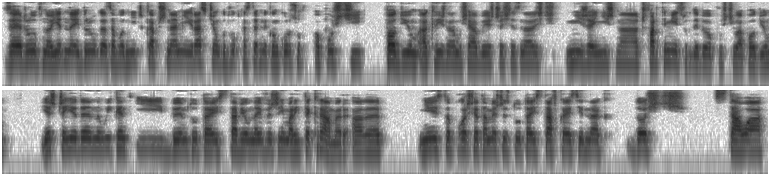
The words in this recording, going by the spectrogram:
zarówno jedna i druga zawodniczka przynajmniej raz w ciągu dwóch następnych konkursów opuści podium, a Krishna musiałaby jeszcze się znaleźć niżej niż na czwartym miejscu, gdyby opuściła podium. Jeszcze jeden weekend i bym tutaj stawiał najwyżej Maritę Kramer, ale nie jest to Puchar Świata Mężczyzn, tutaj stawka jest jednak dość stała,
